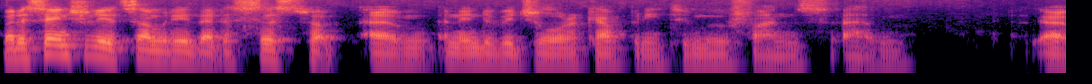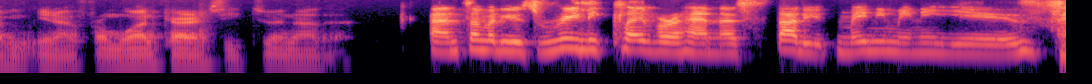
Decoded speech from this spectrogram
but essentially, it's somebody that assists um, an individual or a company to move funds, um, um, you know, from one currency to another. And somebody who's really clever and has studied many many years.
